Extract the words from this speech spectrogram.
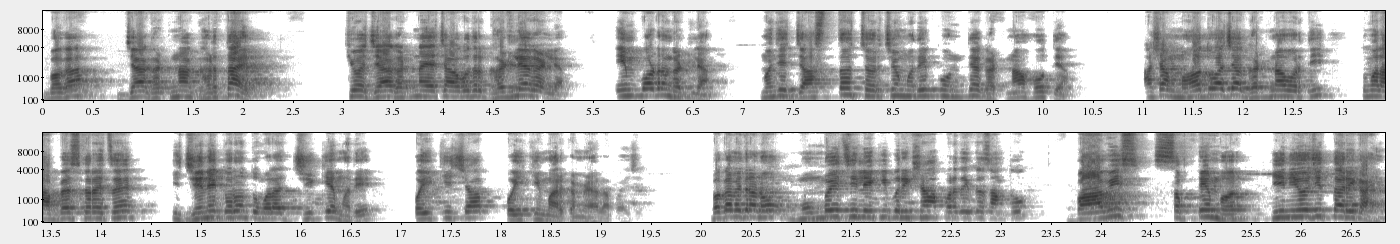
बघा ज्या घटना घडतायत किंवा ज्या घटना याच्या अगोदर घडल्या घडल्या इम्पॉर्टंट घटल्या म्हणजे जास्त चर्चेमध्ये कोणत्या घटना होत्या? अशा महत्त्वाच्या घटनावरती तुम्हाला अभ्यास करायचा आहे की जेणेकरून तुम्हाला जीके मध्ये पैकीच्या पैकी मार्क मिळाला पाहिजे. बघा मित्रांनो मुंबईची लेखी परीक्षा परत एकदा सांगतो. बावीस सप्टेंबर ही नियोजित तारीख आहे.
